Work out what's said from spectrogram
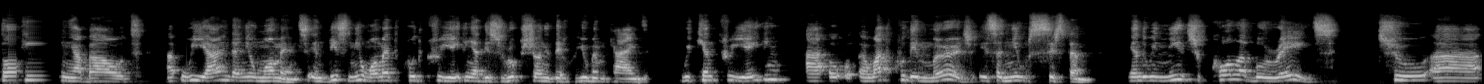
talking about uh, we are in the new moment, and this new moment could creating a disruption in the humankind. We can creating uh, uh, what could emerge is a new system, and we need to collaborate to uh,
